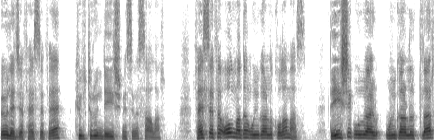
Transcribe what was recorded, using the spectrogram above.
Böylece felsefe kültürün değişmesini sağlar. Felsefe olmadan uygarlık olamaz. Değişik uygar, uygarlıklar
